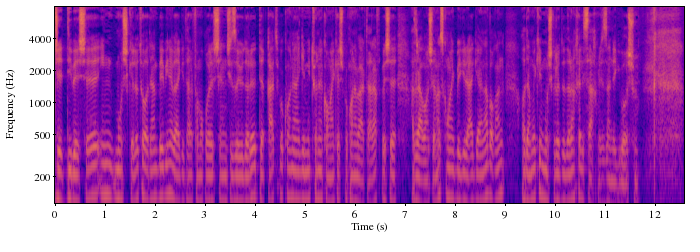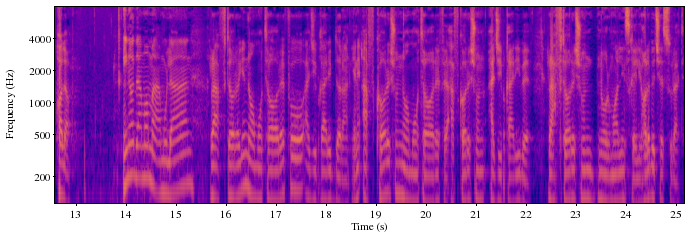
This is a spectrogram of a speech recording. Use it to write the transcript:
جدی بشه این مشکلات رو آدم ببینه و اگه طرف مقابلش چنین چیزایی داره دقت بکنه اگه می‌تونه کمکش بکنه برطرف بشه از روانشناس کمک بگیره. اگر نه واقعا آدمایی که این مشکلات دارن خیلی سخت میشه زندگی باشون. حالا این آدما معمولا رفتارهای نامتعارف و عجیب غریب دارن. یعنی افکارشون نامتعارفه افکارشون عجیب غریبه رفتارشون نرمال نیست خیلی. حالا به چه صورت؟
